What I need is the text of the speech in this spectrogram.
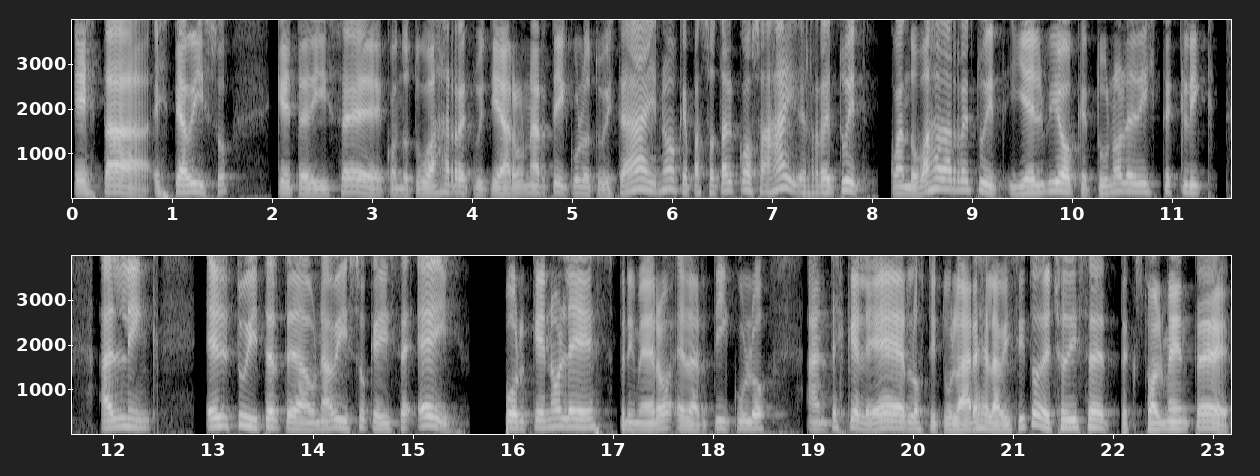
esta, este aviso que te dice cuando tú vas a retuitear un artículo, tú viste, ay, no, que pasó tal cosa, ay, retweet. Cuando vas a dar retweet y él vio que tú no le diste clic al link, el Twitter te da un aviso que dice, hey, ¿por qué no lees primero el artículo antes que leer los titulares del avisito? De hecho, dice textualmente,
